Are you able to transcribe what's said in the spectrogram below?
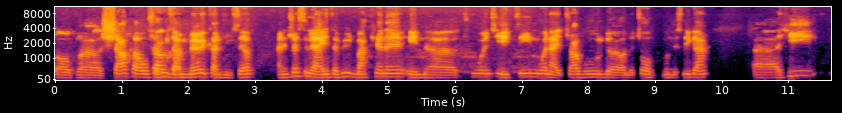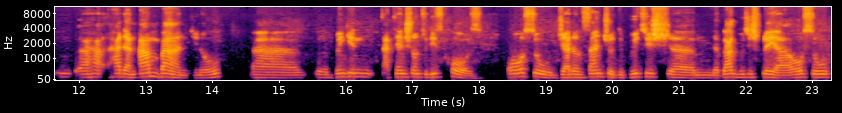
of uh, Schalke, Schalke. who is American himself, and interestingly, I interviewed McKennie in uh, 2018 when I traveled uh, on the tour of Bundesliga. Uh, he uh, had an armband, you know, uh, bringing attention to this cause. Also, Jadon Sancho, the British, um, the black British player, also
